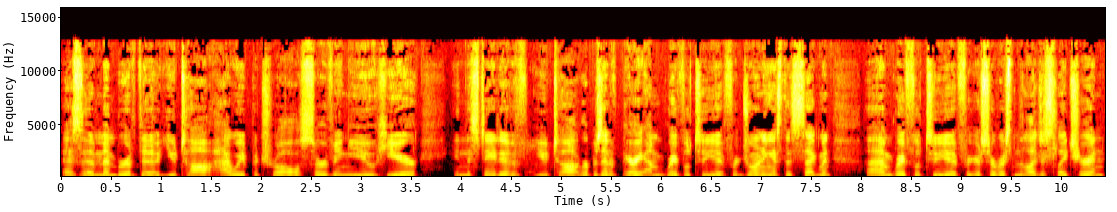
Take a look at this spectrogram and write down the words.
as a member of the Utah Highway Patrol, serving you here in the state of Utah. Representative Perry, I'm grateful to you for joining us this segment. I'm grateful to you for your service in the legislature, and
